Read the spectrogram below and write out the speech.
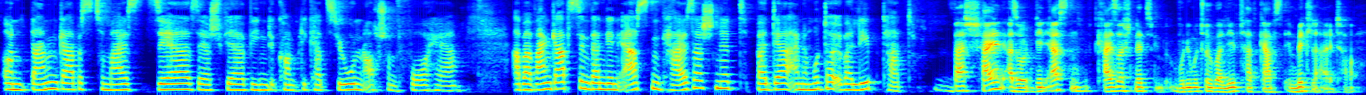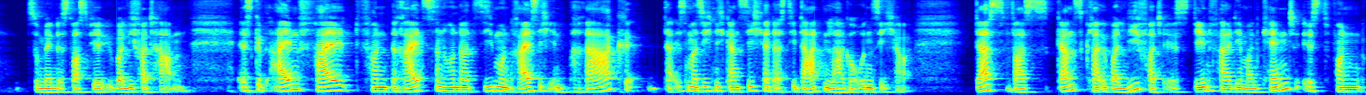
und dann gab es zumeist sehr, sehr schwerwiegende Komplikationen auch schon vorher. Aber wann gab es denn dann den ersten Kaiserschnitt, bei der eine Mutter überlebt hat? Wahrscheinlich, also den ersten Kaiserschnitt, wo die Mutter überlebt hat, gab es im Mittelalter, zumindest was wir überliefert haben. Es gibt einen Fall von 1337 in Prag, da ist man sich nicht ganz sicher, da ist die Datenlage unsicher. Das, was ganz klar überliefert ist, den Fall, den man kennt, ist von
